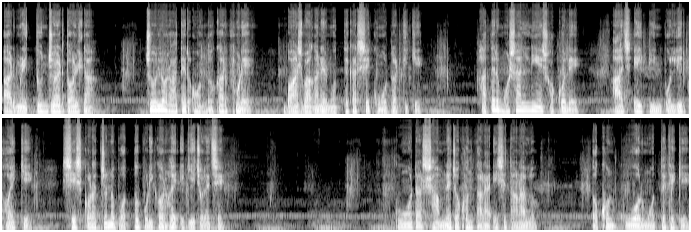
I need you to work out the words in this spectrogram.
আর মৃত্যুঞ্জয়ের দলটা চলল রাতের অন্ধকার ফুঁড়ে বাঁশবাগানের মধ্যেকার সেই কুঁয়োটার দিকে। হাতের মশাল নিয়ে সকলে আজ এই তিন পল্লীর ভয়কে শেষ করার জন্য বদ্ধপরিকর হয়ে এগিয়ে চলেছে। কুয়োটার সামনে যখন তারা এসে দাঁড়াল, তখন কুয়োর মধ্যে থেকে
